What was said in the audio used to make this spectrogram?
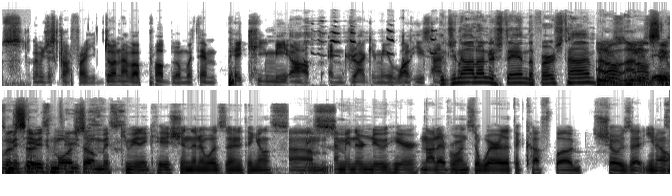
s let me just clarify. You don't have a problem with him picking me up and dragging me while he's handcuffed. Did you not understand the first time? I don't- was- I don't was- see it was, what's mis- so it was more so miscommunication than it was anything else. Um, I mean, they're new here. Not everyone's aware that the cuff bug shows that you know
